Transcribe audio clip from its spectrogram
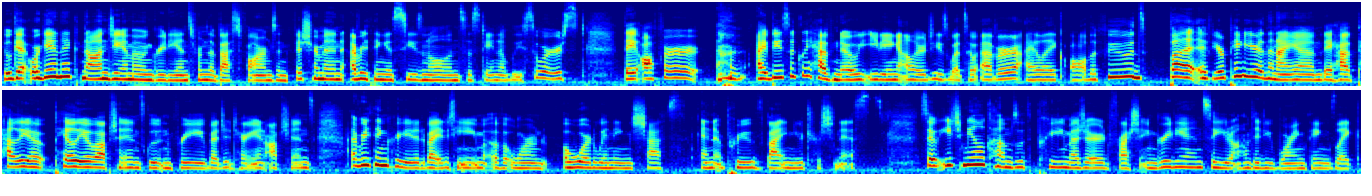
You'll get organic, non GMO ingredients from the best farms and fishermen. Everything is seasonal and sustainably sourced. They offer, I basically have no eating allergies whatsoever. I like all the foods. But if you're pickier than I am, they have paleo, paleo options, gluten free, vegetarian options, everything created by a team of award winning chefs and approved by nutritionists. So each meal comes with pre measured fresh ingredients, so you don't have to do boring things like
